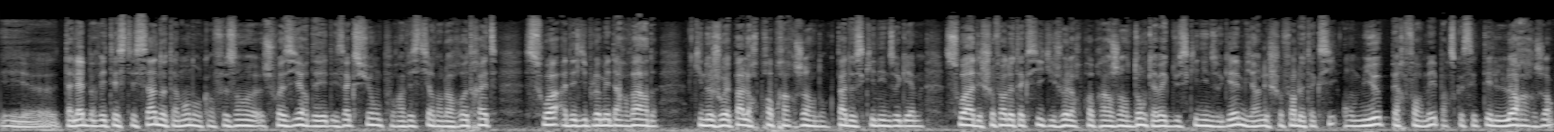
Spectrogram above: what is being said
Et euh, Taleb avait testé ça, notamment donc en faisant euh, choisir des, des, actions pour investir dans leur retraite, soit à des diplômés d'Harvard qui ne jouaient pas leur propre argent, donc pas de skin in the game, soit à des chauffeurs de taxi qui jouaient leur propre argent, donc avec du skin in the game, bien les chauffeurs de taxi ont mieux performé parce que c'était leur argent,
